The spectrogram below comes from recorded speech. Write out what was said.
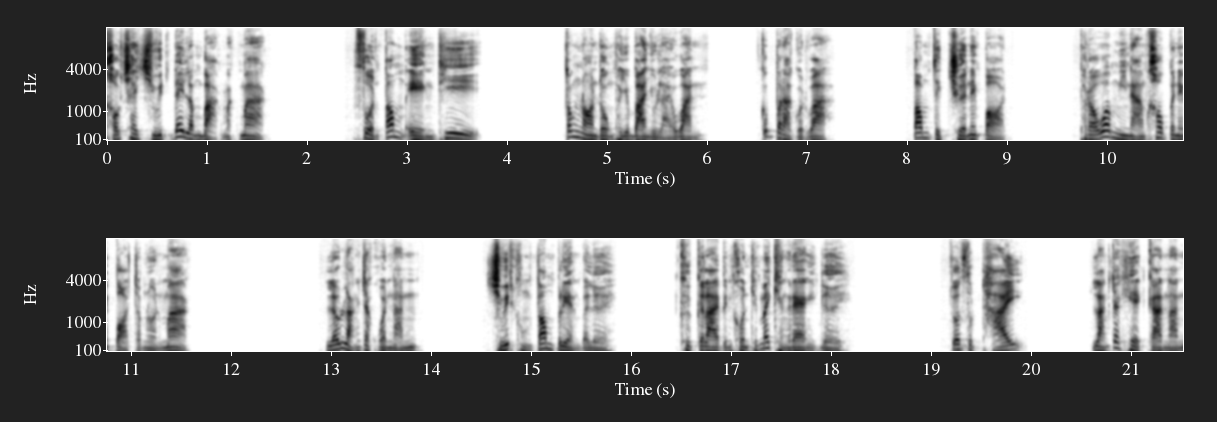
เขาใช้ชีวิตได้ลำบากมาก ๆ ส่วนต้อมเองที่ต้องนอนโรงพยาบาลอยู่หลายวัน ก็ปรากฏว่า ต้อมติดเชื้อในปอด เพราะว่ามีน้ำเข้าไปในปอดจำนวนมาก แล้วหลังจากวันนั้น ชีวิตของต้อมเปลี่ยนไปเลย คือกลายเป็นคนที่ไม่แข็งแรงอีกเลย จนสุดท้าย หลังจากเหตุการณ์นั้น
